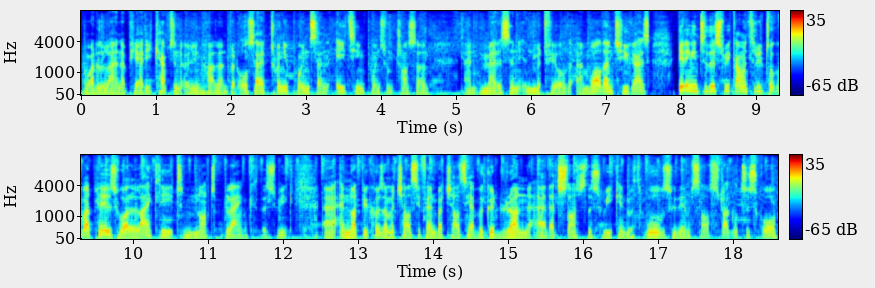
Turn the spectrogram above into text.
And what a lineup he had. He captain Erling Haaland, but also had 20 points and 18 points from Trossard and Maddison in midfield. Um, well done to you guys. Getting into this week, I wanted to talk about players who are likely to not blank this week. Uh, and not because I'm a Chelsea fan, but Chelsea have a good run uh, that starts this weekend with Wolves, who themselves struggle to score.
